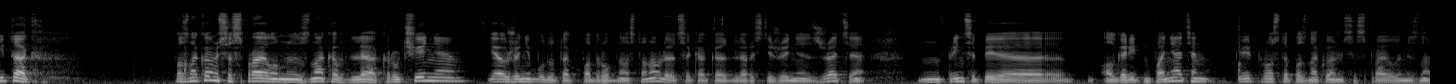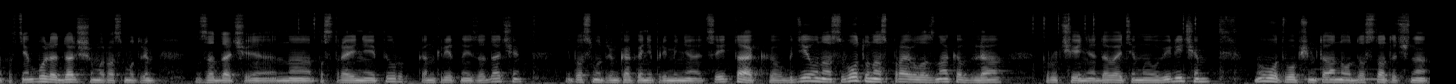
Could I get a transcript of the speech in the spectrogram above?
Итак, познакомимся с правилами знаков для кручения. Я уже не буду так подробно останавливаться, как для растяжения сжатия. В принципе, алгоритм понятен. Теперь просто познакомимся с правилами знаков. Тем более дальше мы рассмотрим задачи на построение пюр, конкретные задачи, и посмотрим, как они применяются. Итак, где у нас? Вот у нас правило знаков для кручения. Давайте мы увеличим. Ну вот, в общем-то, оно достаточно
